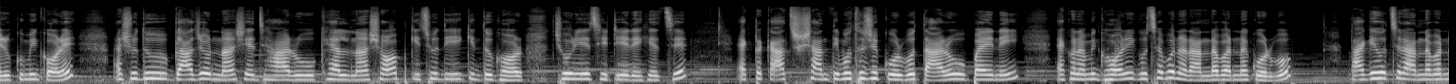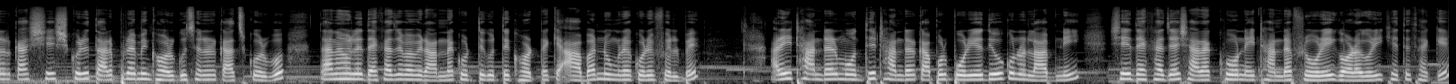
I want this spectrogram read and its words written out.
এরকমই করে। আর শুধু গাজর না, সে ঝাড়ু, খেলনা সব কিছু দিয়েই কিন্তু ঘর ছড়িয়ে ছিটিয়ে রেখেছে। একটা কাজ শান্তি মতো যে করব তারও উপায় নেই। এখন আমি ঘরই গুছাবো না রান্না বান্না করব। আগে হচ্ছে রান্নাবান্নার কাজ শেষ করে তারপরে আমি ঘর গুছানোর কাজ করব। তা না হলে দেখা যাবে আমি রান্না করতে করতে ঘরটাকে আবার নোংরা করে ফেলবে। আর এই ঠান্ডার মধ্যে ঠান্ডার কাপড় পরিয়ে দিয়েও কোনো লাভ নেই। সে দেখা যায় সারাক্ষণ এই ঠান্ডা ফ্লোরেই গড়াগড়ি খেতে থাকে।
